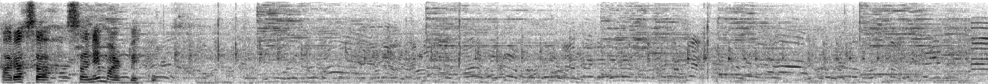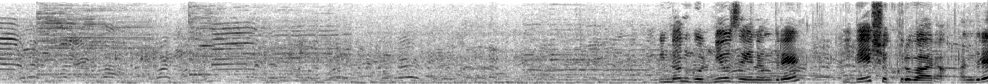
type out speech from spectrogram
ಹರಸಾಹಸನೆ ಮಾಡಬೇಕು. ಇನ್ನೊಂದು ಗುಡ್ ನ್ಯೂಸ್ ಏನಂದರೆ ಇದೇ ಶುಕ್ರವಾರ ಅಂದರೆ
